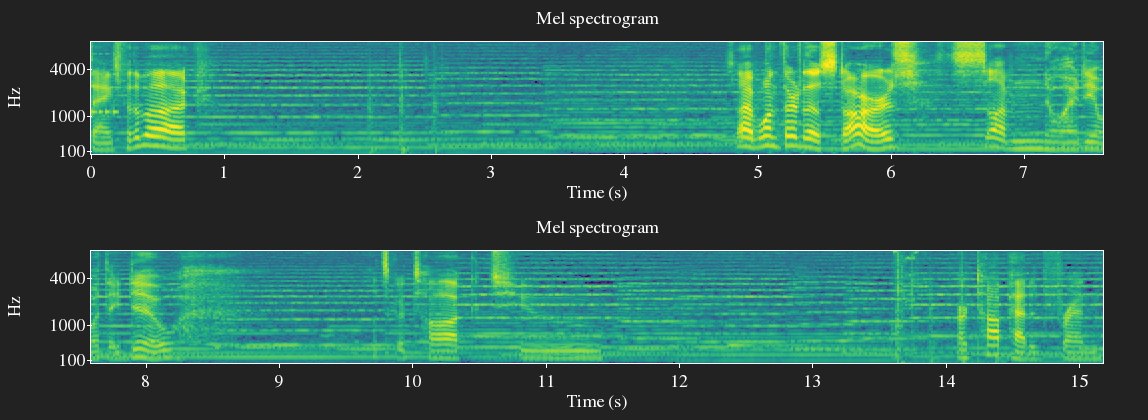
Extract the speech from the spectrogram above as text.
Thanks for the book. So I have one third of those stars. Still have no idea what they do. Let's go talk to our top hatted friend.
